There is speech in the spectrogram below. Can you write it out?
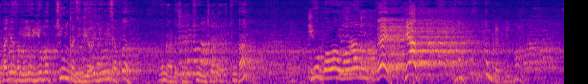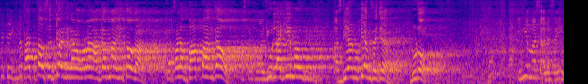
tanya sama you, you mau cium kasih dia, you ni siapa? Mana ada saya cium, saya tak ada cium. Hah? You bawa orang... Hei, diam! Saya? Tak tahu segan dengan orang agama, you tahu tak? Kepala bapa engkau. You lagi mau diam-diam saja. Duduk. Ini masalah saya.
